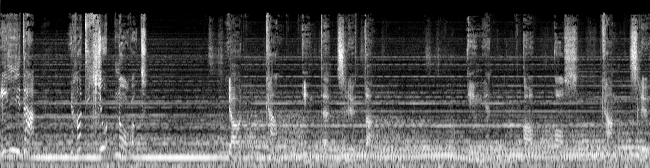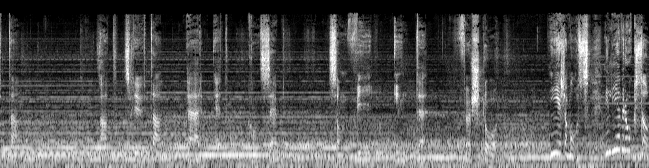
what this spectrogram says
lida? Jag har inte gjort något. Jag kan inte sluta. Ingen av oss kan sluta. Att sluta är ett koncept som vi inte förstår. Ni är som oss. Ni lever också.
